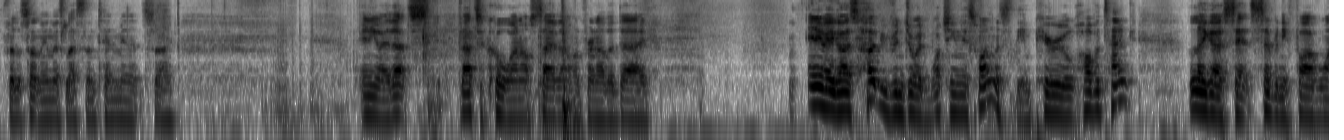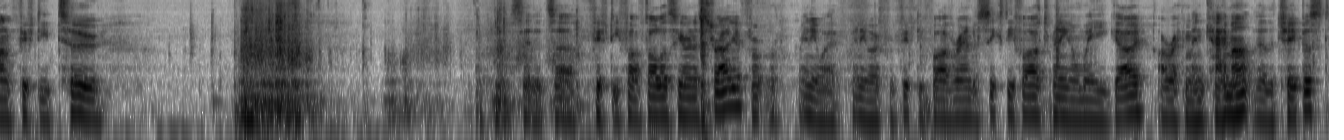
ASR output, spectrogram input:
for something that's less than 10 minutes. So anyway, that's that's a cool one. I'll save that one for another day. Anyway, guys, hope you've enjoyed watching this one. This is the Imperial Hover Tank. Lego set 75 152. Said it's uh, $55 here in Australia for anyway anywhere from 55 around to 65 depending on where you go. I recommend Kmart they're the cheapest.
